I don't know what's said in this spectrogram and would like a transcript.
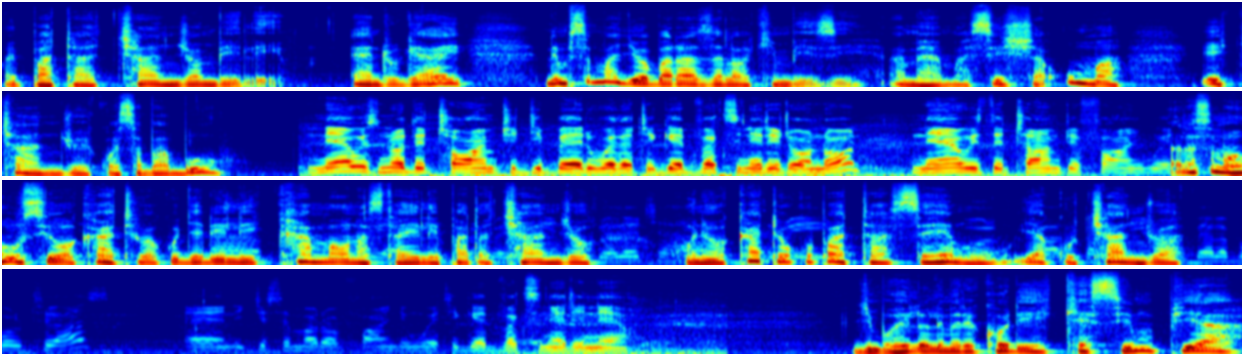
wamepata chanjo mbili. Andrew Guy ni msemaji wa baraza la wakimbizi, amehamasisha umma ichanjwe kwa sababu Now is not the time to debate whether to get vaccinated or not. Now is the time to find where Anasema huu sio wakati wa kujadili kama unastahili pata chanjo. Huu ni wakati wa kupata sehemu ya kuchanjwa. available to us and it's just a matter of finding where to get vaccinated now. Jimbo hilo limerekodi kesi mpya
